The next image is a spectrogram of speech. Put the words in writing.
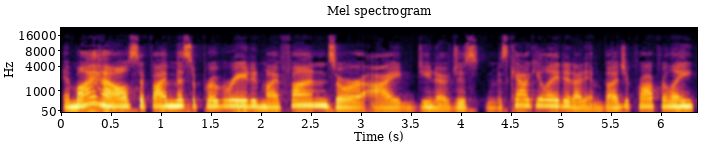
in my house, if I misappropriated my funds or I, you know, just miscalculated, I didn't budget properly,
